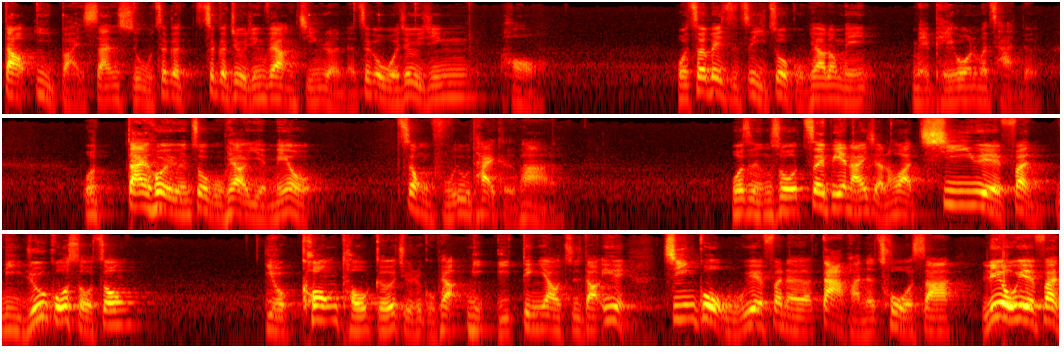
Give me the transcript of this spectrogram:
到一百三十五，这个这个就已经非常惊人了。这个我就已经，好，我这辈子自己做股票都没没赔过那么惨的，我带会员做股票也没有这种幅度太可怕了。我只能说，这边来讲的话，七月份你如果手中有空头格局的股票，你一定要知道，因为经过五月份的大盘的错杀，六月份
